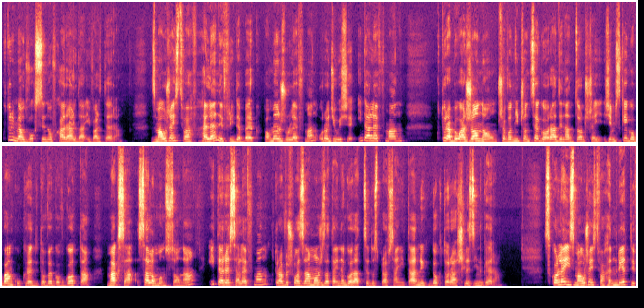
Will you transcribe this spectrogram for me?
który miał dwóch synów Haralda i Waltera. Z małżeństwa Heleny Friedeberg po mężu Lefman urodziły się Ida Lefman, która była żoną przewodniczącego Rady Nadzorczej Ziemskiego Banku Kredytowego w Gotha Maxa Salomonsona i Teresa Lefman, która wyszła za mąż za tajnego radcę do spraw sanitarnych doktora Schlesingera. Z kolei z małżeństwa Henriety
